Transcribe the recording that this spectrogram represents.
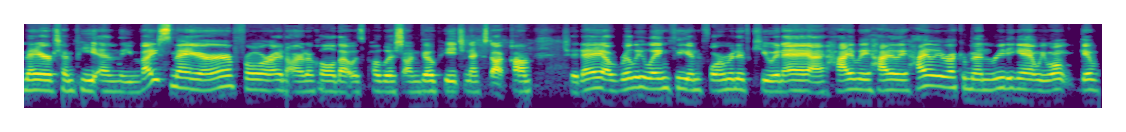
mayor of Tempe and the vice mayor for an article that was published on gophnx.com today. A really lengthy, informative Q and. I highly, highly, highly recommend reading it. We won't give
